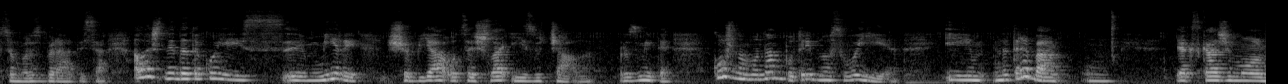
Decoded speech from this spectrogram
в цьому розбиратися. Але ж не до такої е, міри, щоб я оце йшла і ізучала. Розумієте? Кожному нам потрібно своє. І не треба, як скажемо,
